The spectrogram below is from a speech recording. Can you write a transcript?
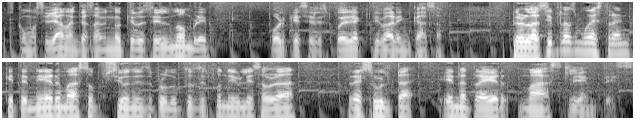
pues, como se llaman, ya saben, no quiero decir el nombre porque se les puede activar en casa. Pero las cifras muestran que tener más opciones de productos disponibles ahora resulta en atraer más clientes.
